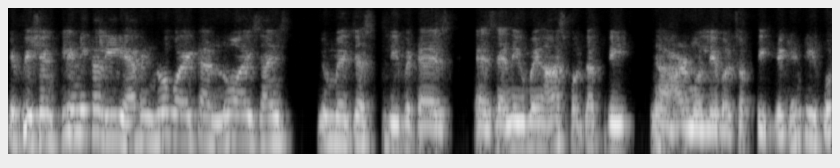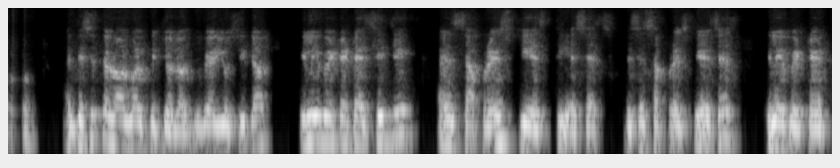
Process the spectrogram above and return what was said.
If patient clinically having no goiter, no eye signs, you may just leave it as, as and you may ask for the free uh, hormone levels of T3 and T4. And this is the normal physiology where you see the elevated HCG and suppressed TSH. This is suppressed TSH, elevated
